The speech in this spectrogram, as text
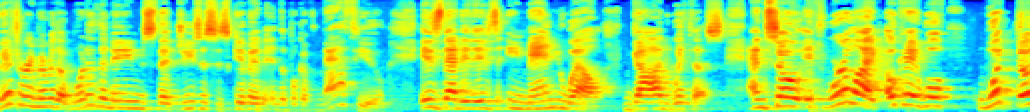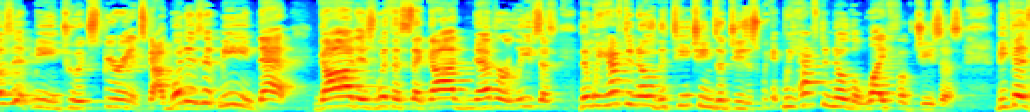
we have to remember that one of the names that Jesus is given in the book of Matthew is that it is Emmanuel, God with us. And so if we're like, okay, well, what does it mean to experience God? What does it mean that God is with us, that God never leaves us, then we have to know the teachings of Jesus. We, we have to know the life of Jesus. Because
